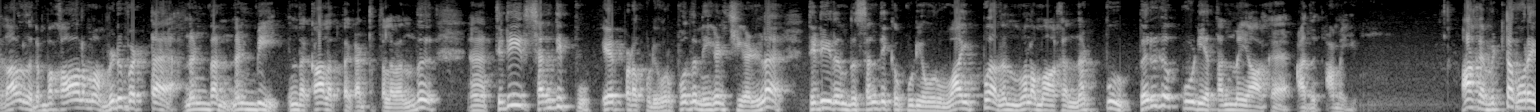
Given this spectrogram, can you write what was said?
அதாவது ரொம்ப காலமாக விடுபட்ட நண்பன் நண்பி இந்த காலத்தை கட்டத்தில் வந்து திடீர் சந்திப்பு ஏற்படக்கூடிய ஒரு பொது நிகழ்ச்சிகளில் திடீரென்று சந்திக்கக்கூடிய ஒரு வாய்ப்பு அதன் மூலமாக நட்பு பெருகக்கூடிய தன்மையாக அது அமையும். ஆக விட்ட குறை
